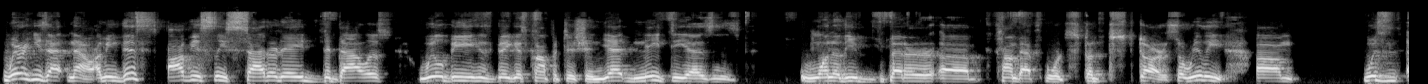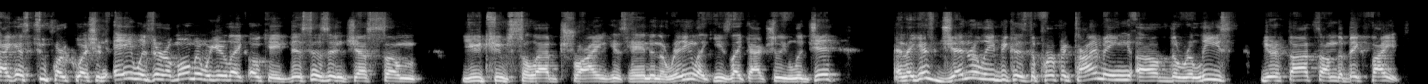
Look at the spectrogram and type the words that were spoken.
where he's at now. I mean, this obviously Saturday, the Dallas will be his biggest competition. Yet Nate Diaz is one of the better uh, combat sports st- stars. So really. Um, was I guess two part question. A, was there a moment where you're like, okay, this isn't just some YouTube celeb trying his hand in the ring, like he's like actually legit. And I guess generally because the perfect timing of the release, your thoughts on the big fight.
